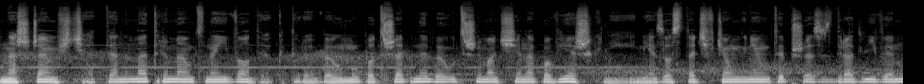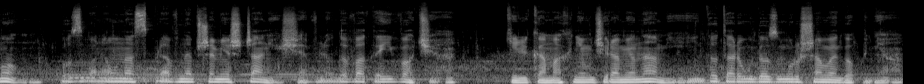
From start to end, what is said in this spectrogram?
Na szczęście ten metr mętnej wody, który był mu potrzebny, by utrzymać się na powierzchni i nie zostać wciągnięty przez zdradliwy muł, pozwalał na sprawne przemieszczanie się w lodowatej wodzie. Kilka machnięć ramionami i dotarł do zmurszałego pnia.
